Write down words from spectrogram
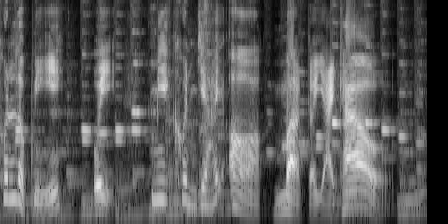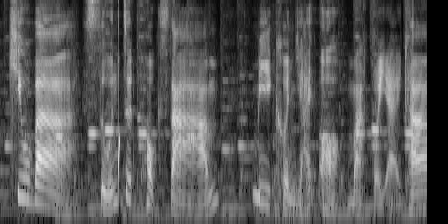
คนหลบหนี อุ้ย มีคนย้ายออกมากกว่าย้ายเข้า คิวบา0.63 มีคนย้ายออกมากกว่าย้ายเข้า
